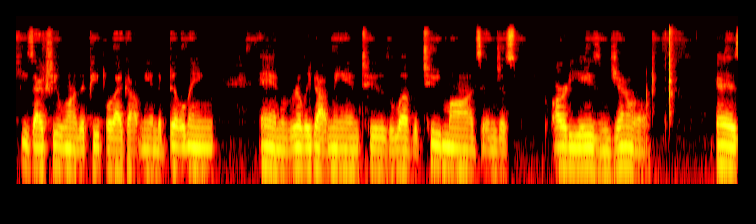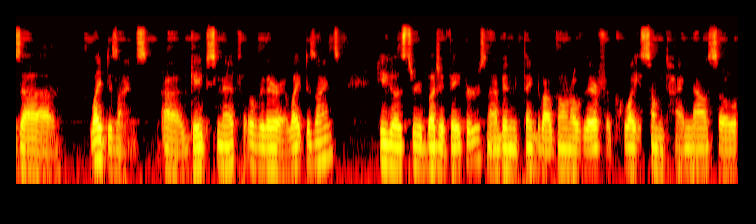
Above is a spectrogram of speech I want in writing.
he's actually one of the people that got me into building and really got me into the love of two mods and just RDAs in general. Is uh, Light Designs. Uh, Gabe Smith over there at Light Designs. He goes through budget vapors, and I've been thinking about going over there for quite some time now. So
